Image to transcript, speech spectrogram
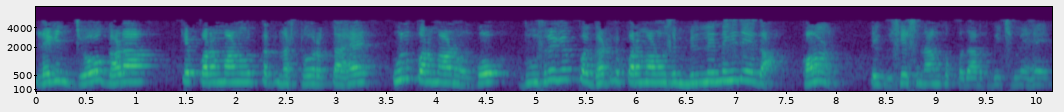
लेकिन जो घड़ा के परमाणु तक नष्ट हो रखा है, उन परमाणुओं को दूसरे के घट के परमाणु से मिलने नहीं देगा। कौन? एक विशेष नाम का पदार्थ बीच में है।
